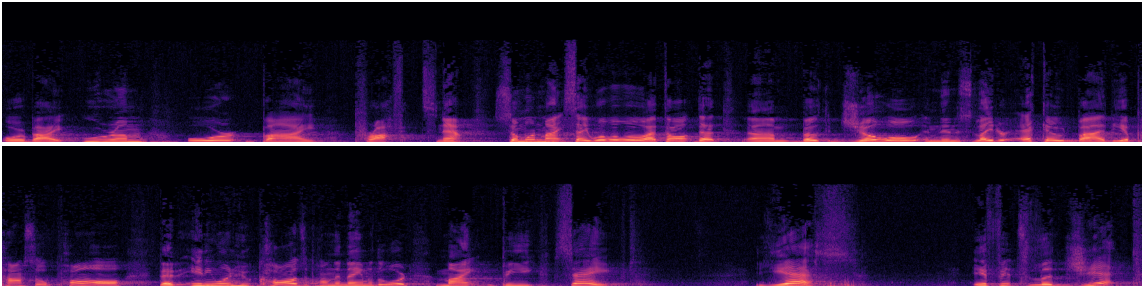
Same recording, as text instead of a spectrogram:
or by Urim or by prophets. Now, someone might say, whoa, whoa, whoa, I thought that um, both Joel and then it's later echoed by the Apostle Paul that anyone who calls upon the name of the Lord might be saved. Yes, if it's legit.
